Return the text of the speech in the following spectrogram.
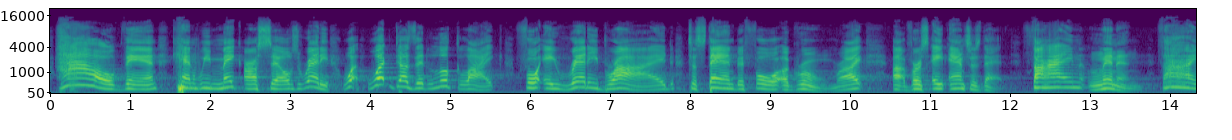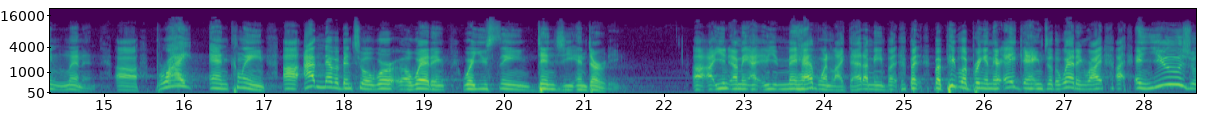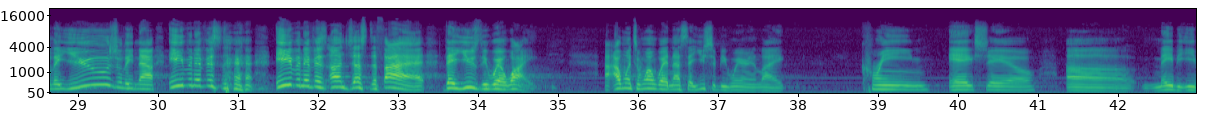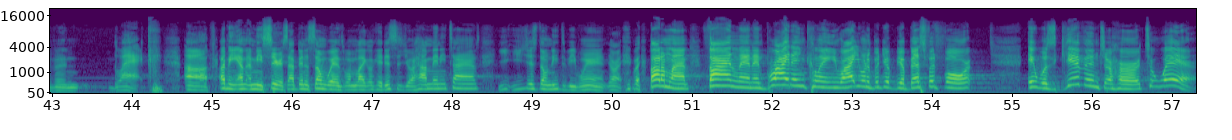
how then can we make ourselves ready? What, what does it look like for a ready bride to stand before a groom, right? Uh, verse 8 answers that. Fine linen, fine linen uh, bright and clean. Uh, I've never been to a, wor- a, wedding where you've seen dingy and dirty. Uh, uh you, I mean, you may have one like that. I mean, but but but people are bringing their A game to the wedding, right? Uh, and usually, usually now, even if it's even if it's unjustified, they usually wear white. I, I went to one wedding. I said you should be wearing like cream, eggshell, uh, maybe even black. Uh, I mean, I mean, serious. I've been to some weddings where I'm like, okay, this is your how many times? You, you just don't need to be wearing. All right. But bottom line, fine linen, bright and clean, right? You want to put your, your best foot forward. It was given to her to wear.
